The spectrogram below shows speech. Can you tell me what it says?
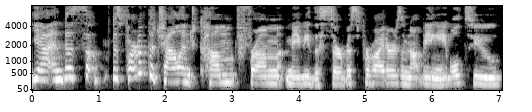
Yeah, and does does part of the challenge come from maybe the service providers and not being able to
